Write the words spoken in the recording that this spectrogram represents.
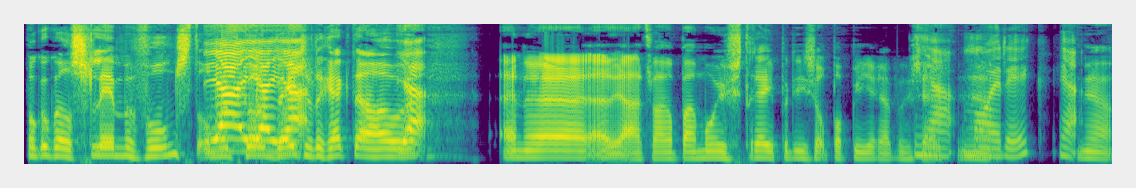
Vond ik ook wel een slimme vondst. Om het gewoon een beetje op de gek te houden. En eh, ja, het waren een paar mooie strepen die ze op papier hebben gezet. Ja, mooi Rick. Ja. Ja.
